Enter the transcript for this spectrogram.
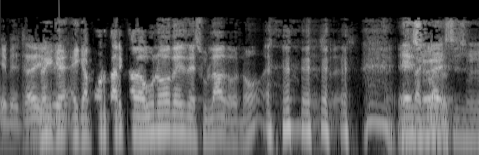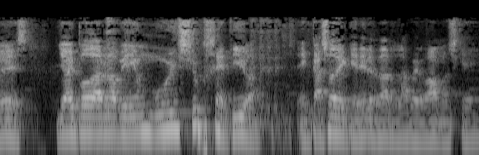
Hay que, hay que aportar cada uno desde su lado, ¿no? Eso es. Eso claro. es, eso es. Yo ahí puedo dar una opinión muy subjetiva, en caso de querer darla, pero vamos, que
